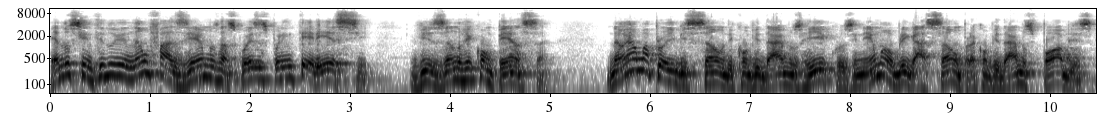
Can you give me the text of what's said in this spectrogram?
é no sentido de não fazermos as coisas por interesse, visando recompensa. Não é uma proibição de convidarmos ricos e nenhuma obrigação para convidarmos pobres,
